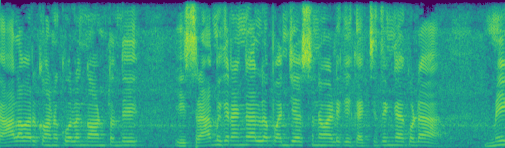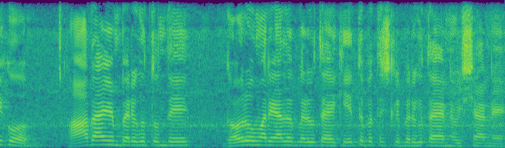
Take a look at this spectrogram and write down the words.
చాలా వరకు అనుకూలంగా ఉంటుంది. ఈ శ్రామిక రంగాల్లో పనిచేస్తున్న వాళ్ళకి ఖచ్చితంగా కూడా మీకు ఆదాయం పెరుగుతుంది. గౌరవ మర్యాదలు పెరుగుతాయి. కీర్తి ప్రతిష్టలు పెరుగుతాయనే విషయాన్ని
